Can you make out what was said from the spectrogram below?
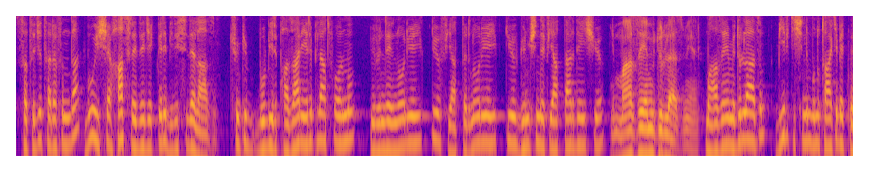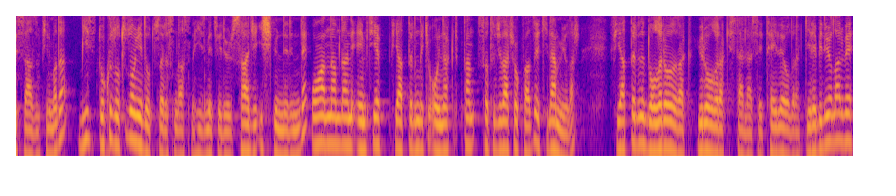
Satıcı tarafında bu işe hasredecekleri birisi de lazım. Çünkü bu bir pazar yeri platformu. Ürünlerini oraya yüklüyor, fiyatlarını oraya yüklüyor. Gün içinde fiyatlar değişiyor. Mağazaya müdür lazım yani. Mağazaya müdür lazım. Bir kişinin bunu takip etmesi lazım firmada. Biz 9.30-17.30 arasında aslında hizmet veriyoruz sadece iş günlerinde. O anlamda hani emtia fiyatlarındaki oynaklıktan satıcılar çok fazla etkilenmiyorlar. Fiyatlarını dolar olarak, euro olarak isterlerse TL olarak girebiliyorlar ve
